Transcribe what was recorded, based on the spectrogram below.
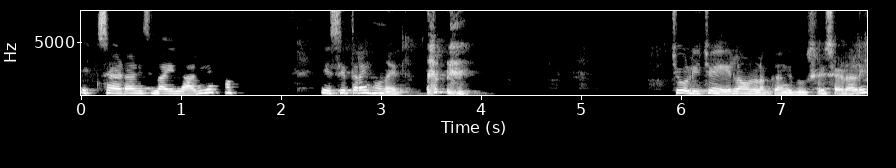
ਇੱਕ ਸਾਈਡ ਵਾਲੀ ਸਿਲਾਈ ਲਾ ਲਈ ਆਪਾਂ। ਇਸੇ ਤਰ੍ਹਾਂ ਹੀ ਹੋਣਾ ਇਹ ਝੋਲੀ 'ਚ ਇਹ ਲਾਉਣ ਲੱਗਾਂਗੇ ਦੂਸਰੀ ਸਾਈਡ ਵਾਲੀ।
